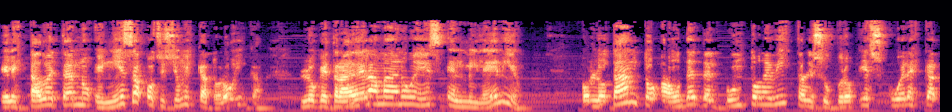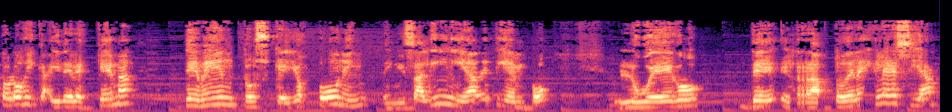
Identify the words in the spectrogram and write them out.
el estado eterno en esa posición escatológica. Lo que trae de la mano es el milenio. Por lo tanto, aún desde el punto de vista de su propia escuela escatológica y del esquema de eventos que ellos ponen en esa línea de tiempo, luego del rapto de la iglesia,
